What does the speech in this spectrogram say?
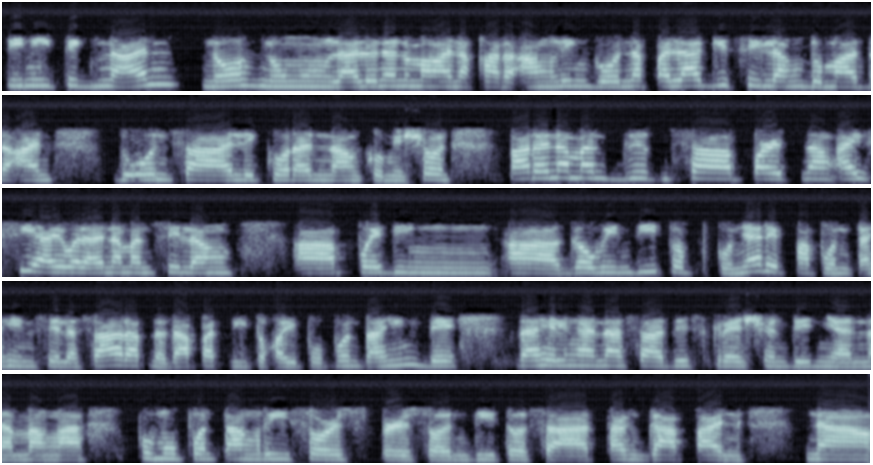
tinitignan, no, nung lalo na ng mga nakaraang linggo na palagi silang dumadaan doon sa likuran ng komisyon. Para naman sa part ng ICI, wala naman silang ah, pwedeng ah, gawin dito. Kunyari, papuntahin sila sa harap na dapat dito kayo pupunta. Hindi, dahil nga nasa discretion din yan ng mga pumupuntang resource person dito sa tanggapan ng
